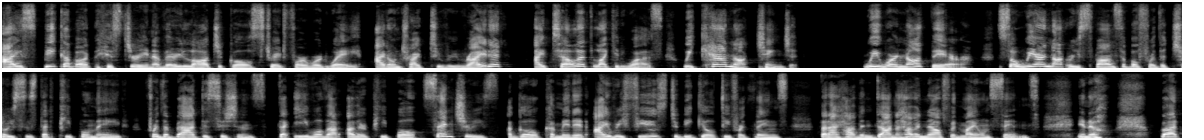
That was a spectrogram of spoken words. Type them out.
I speak about history in a very logical, straightforward way. I don't try to rewrite it. I tell it like it was. We cannot change it. We were not there. So we are not responsible for the choices that people made, for the bad decisions, the evil that other people centuries ago committed. I refuse to be guilty for things that I haven't done. I have enough with my own sins, you know, but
